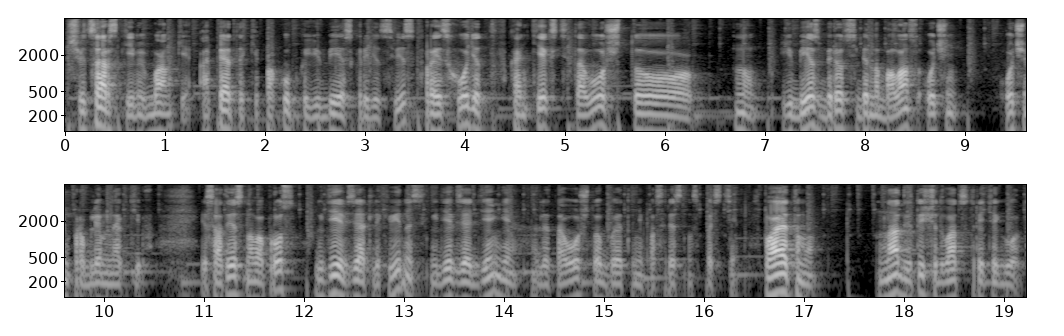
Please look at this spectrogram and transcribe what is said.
Швейцарские банки, опять-таки, покупка UBS Credit Suisse происходит в контексте того, что ну, UBS берет себе на баланс очень, очень проблемный актив. И, соответственно, вопрос, где взять ликвидность, где взять деньги для того, чтобы это непосредственно спасти. Поэтому на 2023 год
